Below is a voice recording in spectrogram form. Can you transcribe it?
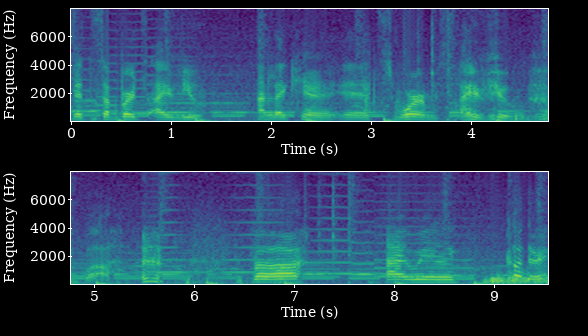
It's a bird's eye view. Unlike here, it's worm's eye view. Wow. so, uh, I will go there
